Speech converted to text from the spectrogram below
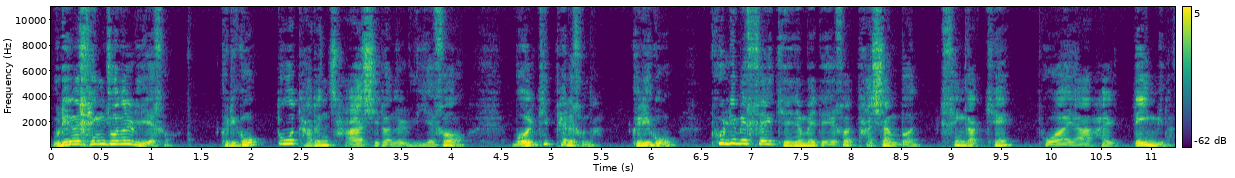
우리는 생존을 위해서 그리고 또 다른 자아 실현을 위해서 멀티페르소나 그리고 폴리메스의 개념에 대해서 다시 한번 생각해 보아야 할 때입니다.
